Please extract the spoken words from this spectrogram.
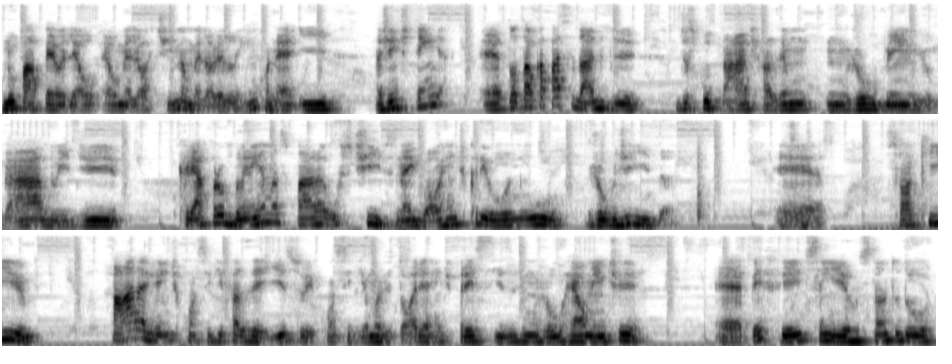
No papel ele é o, é o melhor time, é o melhor elenco, né? E a gente tem é, total capacidade de disputar, de fazer um, um jogo bem jogado e de criar problemas para os Chiefs, né? Igual a gente criou no jogo de ida. É, só que para a gente conseguir fazer isso e conseguir uma vitória, a gente precisa de um jogo realmente é, perfeito, sem erros, tanto do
